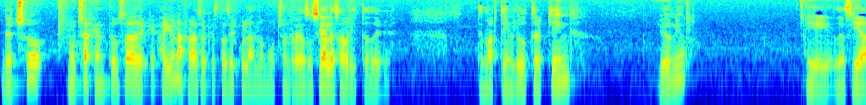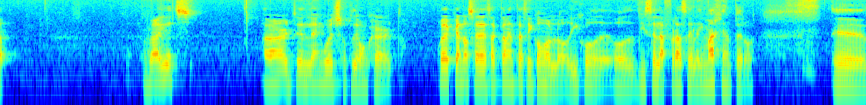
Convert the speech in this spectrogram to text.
de hecho, mucha gente usa de que hay una frase que está circulando mucho en redes sociales ahorita de, de Martin Luther King Jr. Y decía, riots are the language of the unheard. Puede que no sea exactamente así como lo dijo o dice la frase de la imagen, pero eh,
